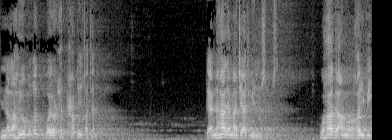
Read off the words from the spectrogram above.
إن الله يبغض ويحب حقيقة. لأن هذا ما جاءت به النصوص. وهذا أمر غيبي.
